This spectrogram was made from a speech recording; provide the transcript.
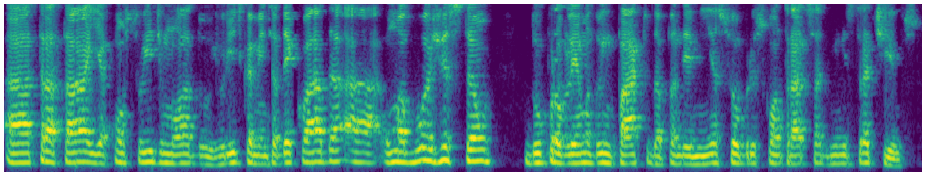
a tratar e a construir de modo juridicamente adequado uma boa gestão do problema do impacto da pandemia sobre os contratos administrativos.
